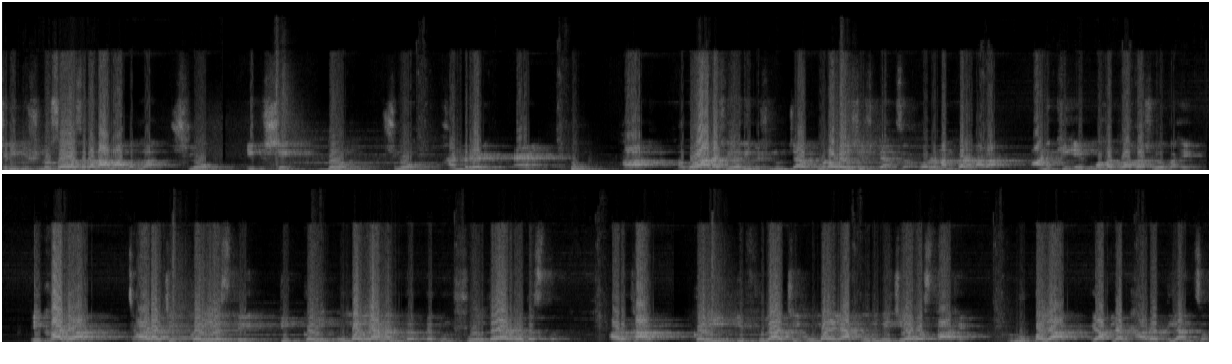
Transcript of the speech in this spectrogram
श्री विष्णू सहस्रनामामधला श्लोक एकशे दोन श्लोक हंड्रेड अँड टू हा भगवान श्रीहरी विष्णूंच्या गुणवैशिष्ट्यांचं वर्णन करणारा आणखी एक महत्त्वाचा श्लोक आहे. एखाद्या झाडाची कळी असते ती कळी उमलल्यानंतर त्यातून फूल तयार होत असतं. अर्थात कळी ही फुलाची उमलण्यापूर्वीची अवस्था आहे. रुपया हे आपल्या भारतीयांचं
